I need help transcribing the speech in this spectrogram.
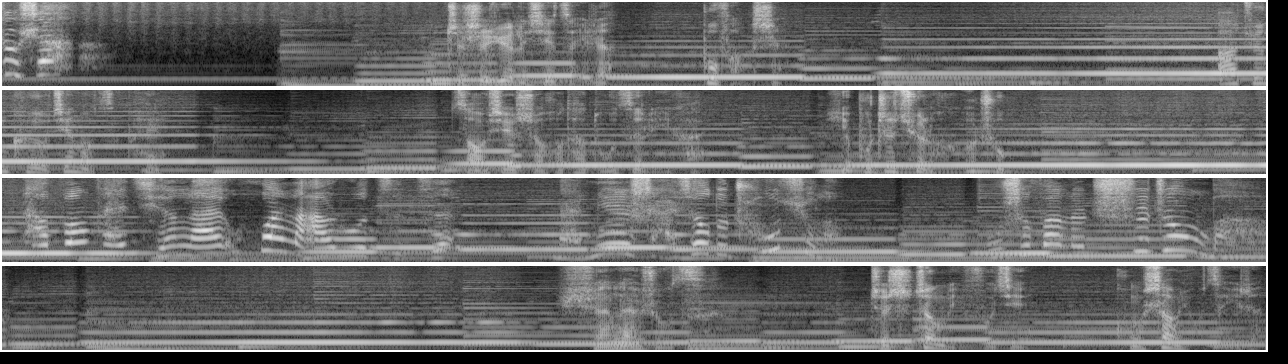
受伤？只是遇了些贼人，不妨事。阿娟可有见到子佩？早些时候她独自离开，也不知去了何处。他方才前来换了阿若子子，满面傻笑的出去了，不是犯了痴症吧？原来如此，只是正里附近恐尚有贼人。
